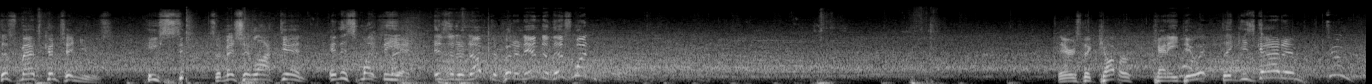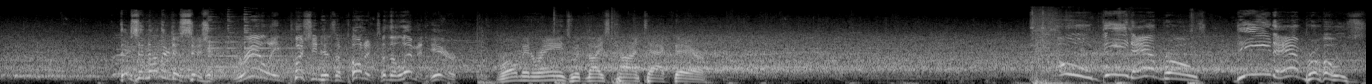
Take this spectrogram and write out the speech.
This match continues. He's submission locked in, and this might be it. Is it enough to put an end to this one? There's the cover. Can he do it? Think he's got him. There's another decision. Really pushing his opponent to the limit here. Roman Reigns with nice contact there. Ambrose! Dean Ambrose!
